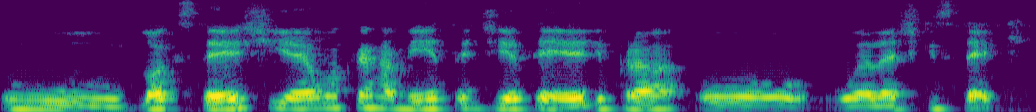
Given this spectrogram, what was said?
o Logstash é uma ferramenta de ETL para o, o Elastic Stack.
